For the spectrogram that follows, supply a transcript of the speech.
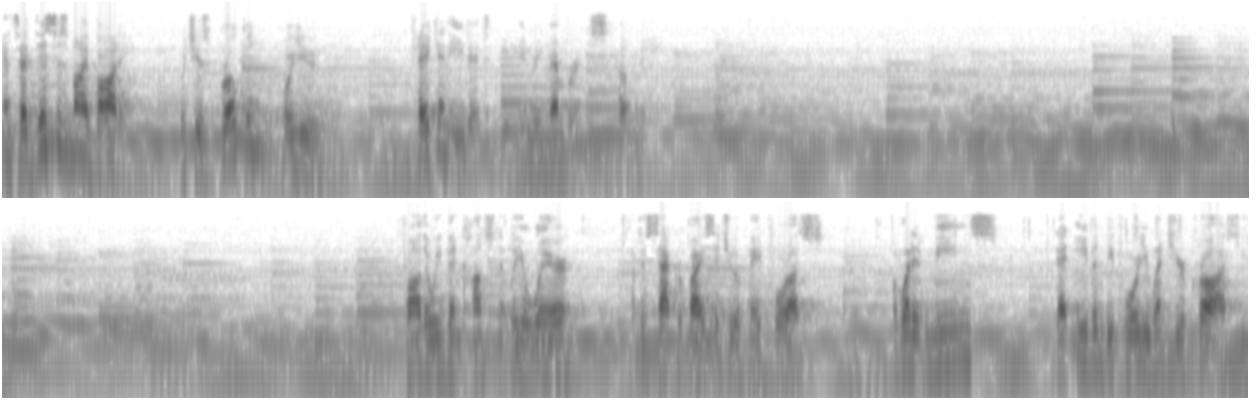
and said, This is my body, which is broken for you. Take and eat it remembrance of me. Father, we've been constantly aware of the sacrifice that you have made for us, of what it means that even before you went to your cross, you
